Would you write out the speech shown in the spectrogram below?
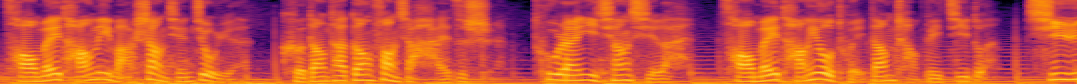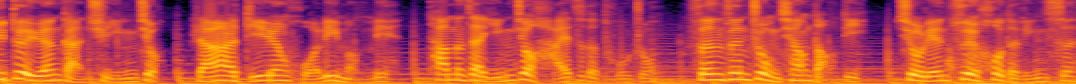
草莓糖立马上前救援，可当他刚放下孩子时，突然一枪袭来，草莓糖右腿当场被击断。其余队员赶去营救，然而敌人火力猛烈，他们在营救孩子的途中纷纷中枪倒地，就连最后的林森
